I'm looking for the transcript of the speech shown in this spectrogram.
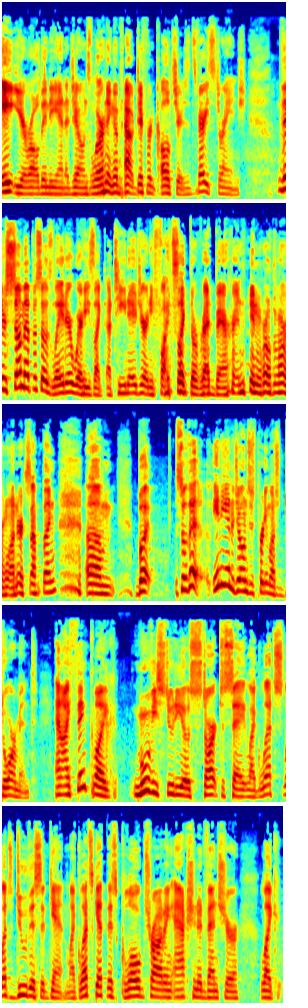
eight year old indiana jones learning about different cultures. It's very strange. There's some episodes later where he's like a teenager and he fights like the red baron in world war one or something. Um, but so that indiana jones is pretty much dormant. And i think like movie studios start to say like let's let's do this again. Like let's get this globe-trotting action adventure like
